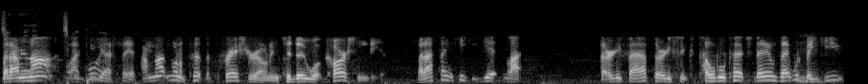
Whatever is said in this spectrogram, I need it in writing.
But I'm really- not, like you guys said, I'm not going to put the pressure on him to do what Carson did. But I think he could get like 35, 36 total touchdowns. That would Mm-hmm. be huge.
